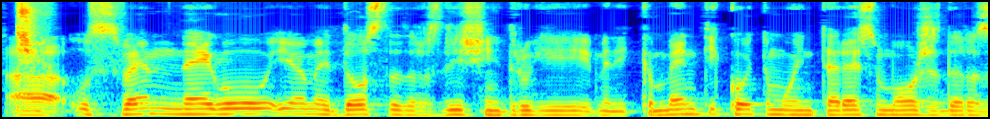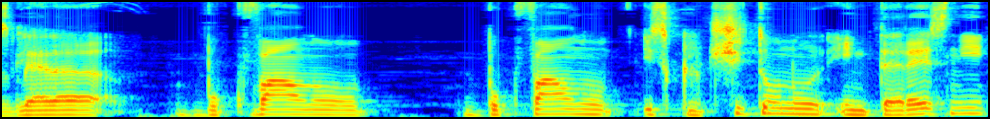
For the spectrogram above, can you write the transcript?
а, освен него имаме доста различни други медикаменти, който му е интересно може да разгледа буквално буквално изключително интересни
